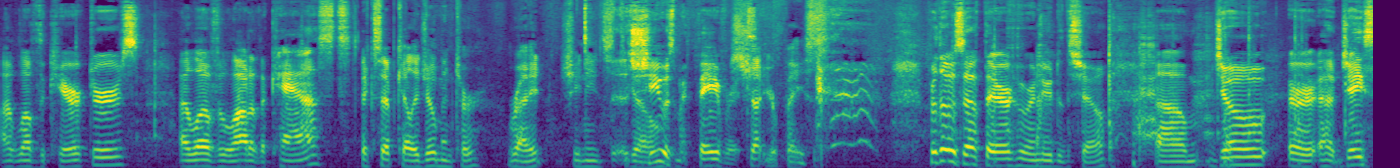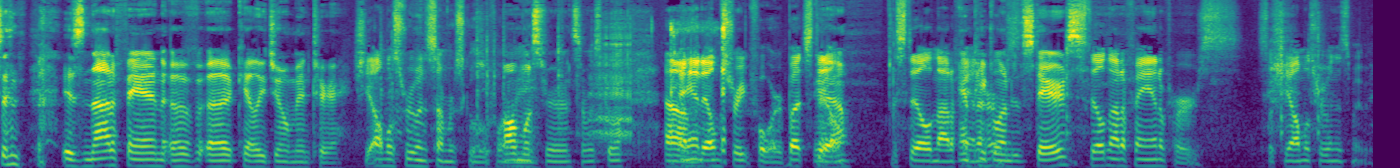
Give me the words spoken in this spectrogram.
I love the characters. I love a lot of the cast. Except Kelly Jo Minter, right? She needs to go. She was my favorite. Shut your face. For those out there who are new to the show, um, Joe or uh, Jason is not a fan of uh, Kelly Jo Minter. She almost ruined summer school for me. Almost me. ruined summer school. Um, and Elm Street 4, but still, Yeah. still not a fan and of people under the stairs. Still not a fan of hers. So she almost ruined this movie.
